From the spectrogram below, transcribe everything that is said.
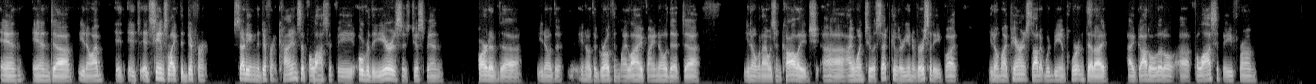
And and uh, you know i it, it, it seems like the different studying the different kinds of philosophy over the years has just been part of the you know the you know the growth in my life. I know that uh, you know when i was in college uh, i went to a secular university but you know my parents thought it would be important that i i got a little uh, philosophy from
